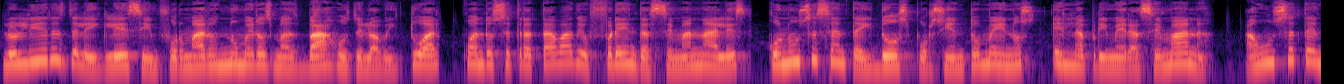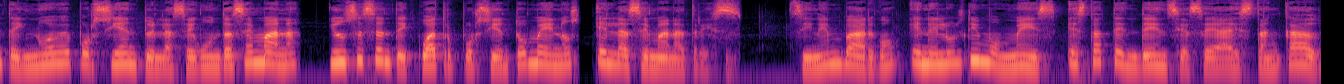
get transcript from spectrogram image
los líderes de la Iglesia informaron números más bajos de lo habitual cuando se trataba de ofrendas semanales, con un 62% menos en la primera semana, a un 79% en la segunda semana y un 64% menos en la semana 3. Sin embargo, en el último mes esta tendencia se ha estancado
